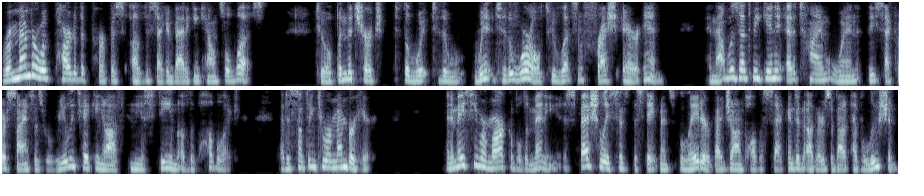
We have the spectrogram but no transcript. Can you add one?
Remember what part of the purpose of the Second Vatican Council was to open the church to the to the to the world to let some fresh air in. And that was at the beginning, at a time when the secular sciences were really taking off in the esteem of the public. That is something to remember here. And it may seem remarkable to many, especially since the statements later by John Paul II and others about evolution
